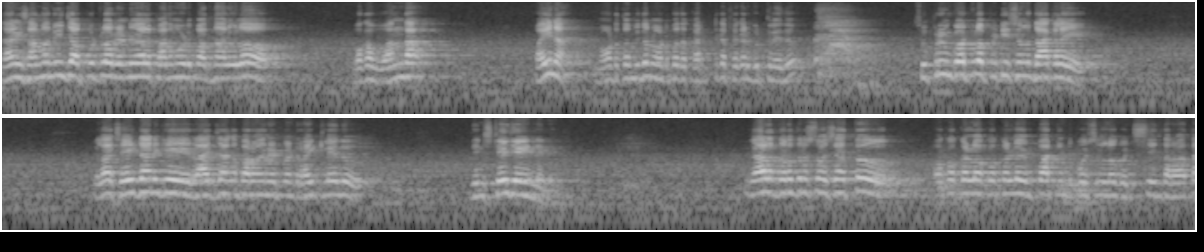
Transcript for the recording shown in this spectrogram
దానికి సంబంధించి అప్పట్లో రెండు వేల పదమూడు పద్నాలుగులో ఒక వంద పైన నూట తొమ్మిది నూట పది కరెక్ట్గా ఫిగర్ గుర్తులేదు. సుప్రీంకోర్టులో పిటిషన్లు దాఖలయ్యాయి. ఇలా చేయడానికి రాజ్యాంగపరమైనటువంటి రైట్ లేదు. దీన్ని స్టే చేయండి అది ఇవాళ దురదృష్టవశాత్తు ఒక్కొక్కళ్ళు ఒక్కొక్కళ్ళు ఇంపార్టెంట్ పొజిషన్లోకి వచ్చేసిన తర్వాత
